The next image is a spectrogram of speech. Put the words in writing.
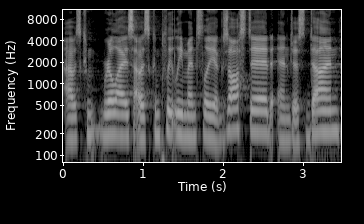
I was com- realized I was completely mentally exhausted and just done,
